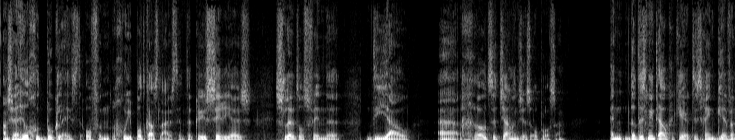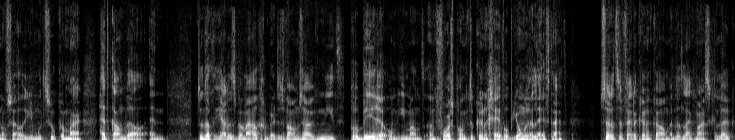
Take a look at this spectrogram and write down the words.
als je een heel goed boek leest of een goede podcast luistert, dan kun je serieus sleutels vinden die jouw eh, grootste challenges oplossen. En dat is niet elke keer. Het is geen given of zo. Je moet zoeken, maar het kan wel. En toen dacht ik, ja, dat is bij mij ook gebeurd. Dus waarom zou ik niet proberen om iemand een voorsprong te kunnen geven op jongere leeftijd? Zodat ze verder kunnen komen. Dat lijkt me hartstikke leuk.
